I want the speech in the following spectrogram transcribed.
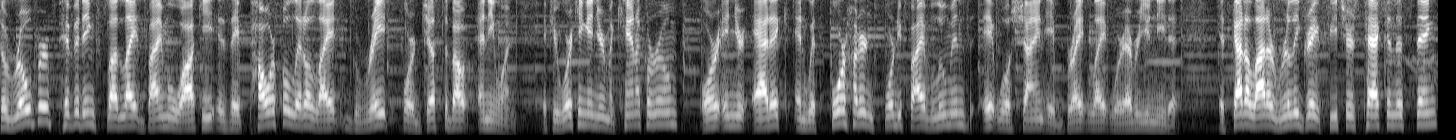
The Rover Pivoting Floodlight by Milwaukee is a powerful little light, great for just about anyone. If you're working in your mechanical room or in your attic and with 445 lumens, it will shine a bright light wherever you need it. It's got a lot of really great features packed in this thing.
